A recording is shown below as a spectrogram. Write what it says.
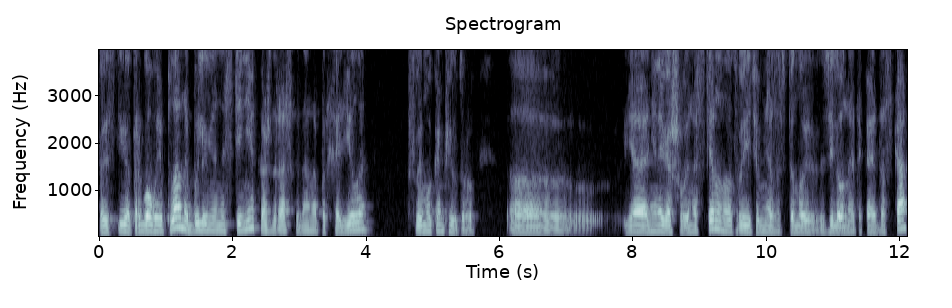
То есть ее торговые планы были у нее на стене каждый раз, когда она подходила к своему компьютеру. Э, я не навешиваю на стену, но вот вы видите, у меня за спиной зеленая такая доска.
